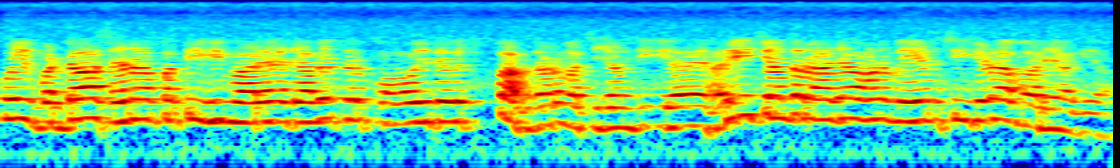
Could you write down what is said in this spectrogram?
ਕੋਈ ਵੱਡਾ ਸੈਨਾਪਤੀ ਹੀ ਮਾਰਿਆ ਜਾਵੇ, ਫਿਰ ਫੌਜ ਦੇ ਵਿੱਚ ਭਗਦੜ ਮਚ ਜਾਂਦੀ ਹੈ। ਹਰੀ ਚੰਦ ਰਾਜਾ ਹੁਣ ਮੇਨ ਸੀ ਜਿਹੜਾ ਮਾਰਿਆ ਗਿਆ।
